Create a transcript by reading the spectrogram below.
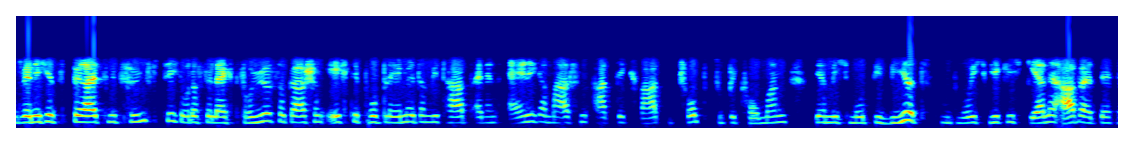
Und wenn ich jetzt bereits mit 50 oder vielleicht früher sogar schon echte Probleme damit habe, einen einigermaßen adäquaten Job zu bekommen, der mich motiviert und wo ich wirklich gerne arbeite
